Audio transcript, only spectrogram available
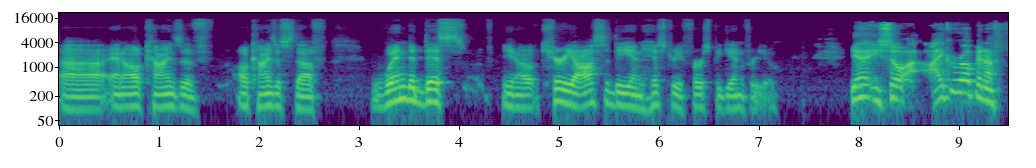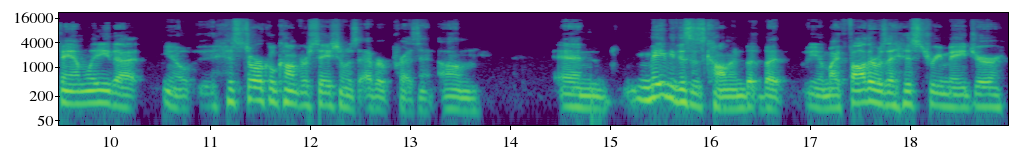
uh, and all kinds of all kinds of stuff. When did this, you know, curiosity in history first begin for you? Yeah, so I grew up in a family that you know historical conversation was ever present. Um, and maybe this is common, but but you know, my father was a history major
